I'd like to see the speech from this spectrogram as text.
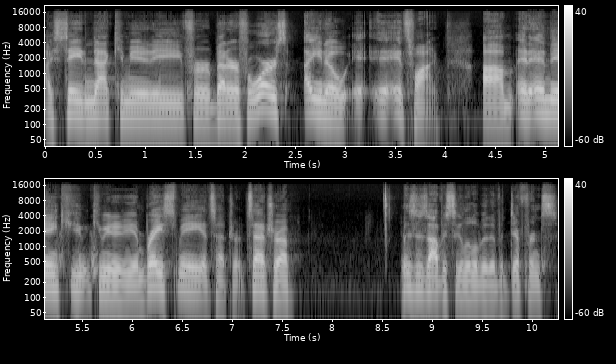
I stayed in that community for better or for worse. I, you know, it, it's fine. Um, and, and the community embraced me, et cetera, et cetera. This is obviously a little bit of a difference,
